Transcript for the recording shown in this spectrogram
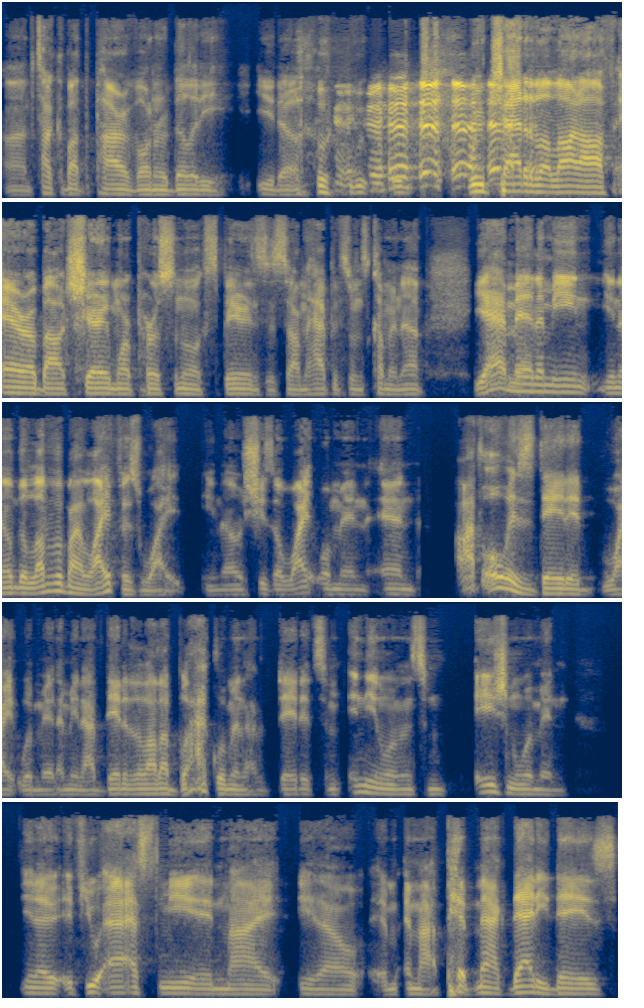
Um, talk about the power of vulnerability you know we've chatted a lot off air about sharing more personal experiences so i'm happy this one's coming up. Yeah man i mean you know the love of my life is white you know she's a white woman and i've always dated white women. I mean i've dated a lot of black women i've dated some indian women some asian women. You know if you asked me in my you know in, in my pimp mac daddy days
